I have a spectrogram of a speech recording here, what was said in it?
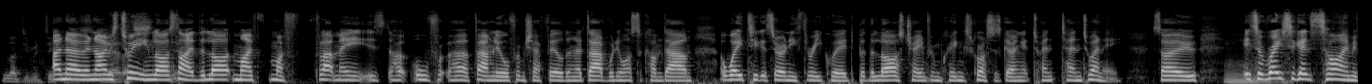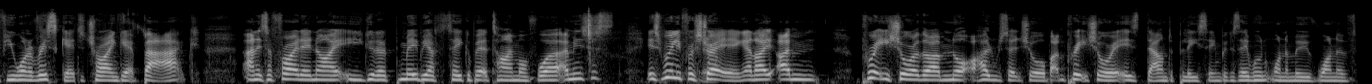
bloody ridiculous. I know, and I was tweeting last night. The la- my my flatmate is her, all fr- her family all from Sheffield, and her dad really wants to come down. Away tickets are only three quid, but the last train from King's Cross is going at ten twenty. So mm. it's a race against time if you want to risk it to try and get back. And it's a Friday night. You're gonna maybe have to take a bit of time off work. I mean, it's just it's really frustrating, and I, I'm pretty sure though I'm not 100% sure but I'm pretty sure it is down to policing because they wouldn't want to move one of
